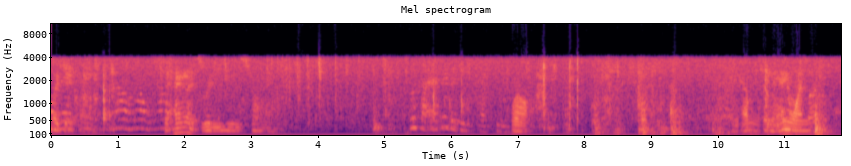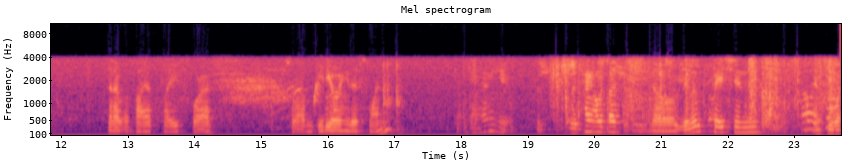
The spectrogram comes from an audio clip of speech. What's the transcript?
like the hanger. The hanger is really really strong. Looks like everybody is happy. Well, we haven't seen anyone set up a fireplace for us, so I'm videoing this one. Hang here. The, sh- hang outside should be. So little patient and see what.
